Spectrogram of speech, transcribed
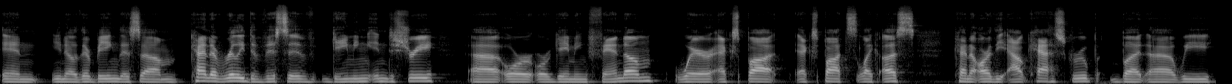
in you know there being this um, kind of really divisive gaming industry uh, or or gaming fandom where xbot xbots like us kind of are the outcast group but uh, we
